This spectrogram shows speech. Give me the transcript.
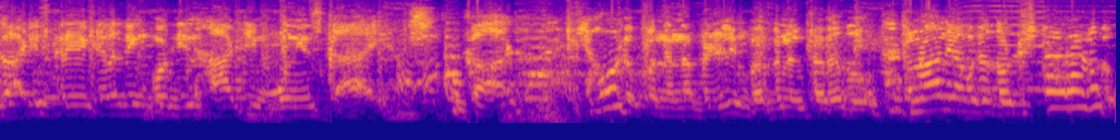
ಗಾಡಿ ಸ್ಕ್ರೇ ಕೆಳದಿಂಗ್ ಕೊಡ್ತೀನಿ ಹಾಟಿ ಮೂನಿ ಸ್ಕೈ ಗಾಡ್ ಯಾವಾಗಪ್ಪ ನನ್ನ ಬೆಳ್ಳಿ ಬಗ್ಗನಲ್ಲಿ ತರೋದು ನಾನು ಯಾವಾಗ ದೊಡ್ಡ ಸ್ಟಾರ್ ಆಗೋದು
